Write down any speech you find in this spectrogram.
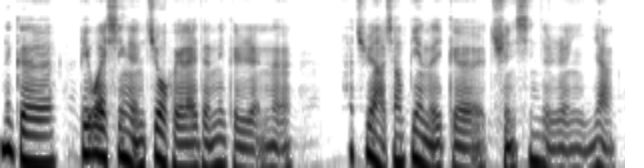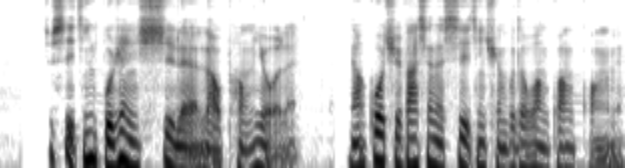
那个被外星人救回来的那个人呢，他居然好像变了一个全新的人一样，就是已经不认识了老朋友了，然后过去发生的事已经全部都忘光光了。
